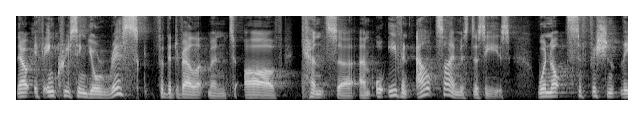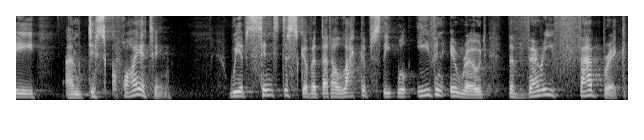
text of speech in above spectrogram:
Now, if increasing your risk for the development of cancer um, or even Alzheimer's disease were not sufficiently um, disquieting, we have since discovered that a lack of sleep will even erode the very fabric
